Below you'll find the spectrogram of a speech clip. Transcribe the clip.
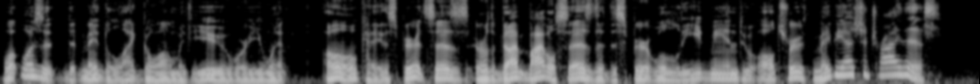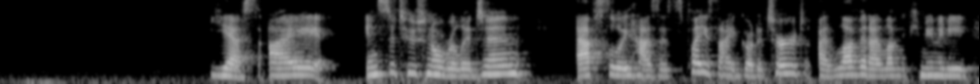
What was it that made the light go on with you where you went, oh, okay, the Spirit says, or the Bible says that the Spirit will lead me into all truth. Maybe I should try this. Yes, I, institutional religion absolutely has its place. I go to church, I love it, I love the community.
